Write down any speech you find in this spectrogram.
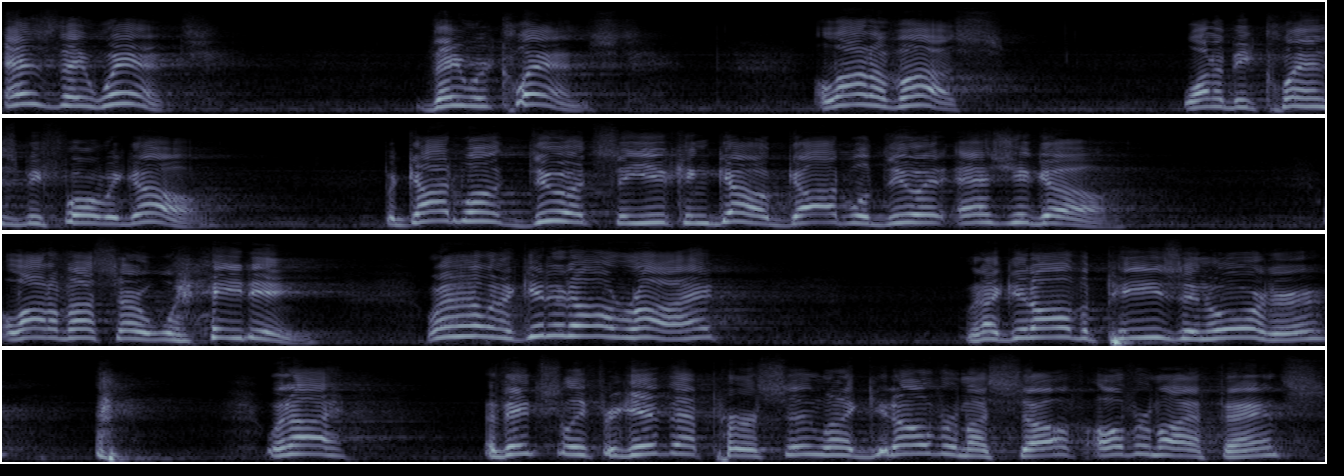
As they went, they were cleansed. A lot of us want to be cleansed before we go. But God won't do it so you can go. God will do it as you go. A lot of us are waiting. Well, when I get it all right, when I get all the P's in order, when I eventually forgive that person, when I get over myself, over my offense,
